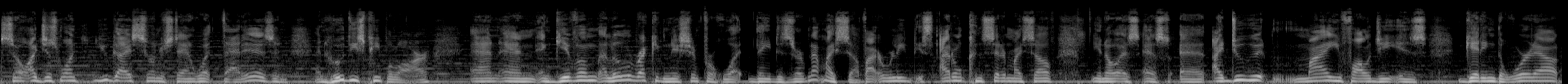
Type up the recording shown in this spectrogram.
So I just want you guys to understand what that is and, and who these people are and, and, and give them a little recognition for what they deserve. Not myself. I really, I don't consider myself, you know, as, as, as I do it. My ufology is getting the word out,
